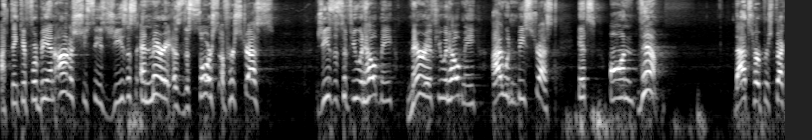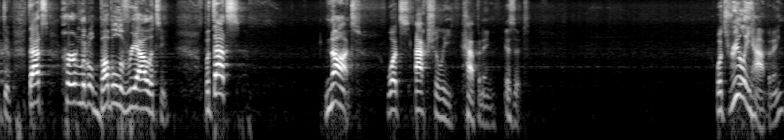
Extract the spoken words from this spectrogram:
I think if we're being honest, she sees Jesus and Mary as the source of her stress. Jesus, if you would help me, Mary, if you would help me, I wouldn't be stressed. It's on them. That's her perspective. That's her little bubble of reality. But that's not what's actually happening, is it? What's really happening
